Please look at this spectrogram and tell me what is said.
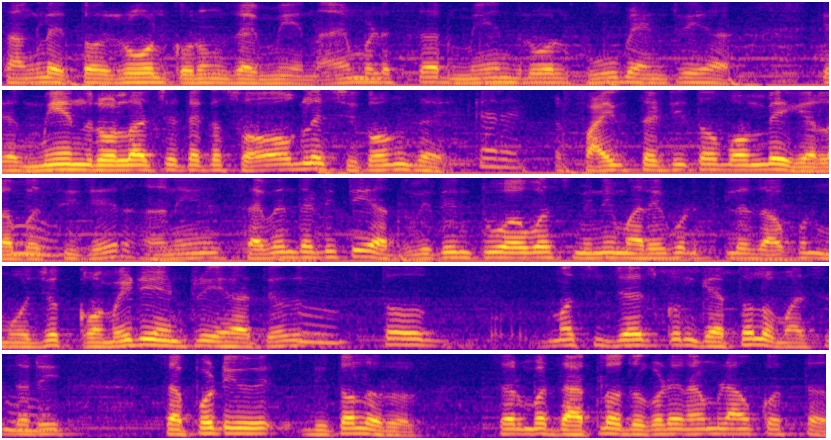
सांगलें तो रोल करूंक जाय मेन हांवें म्हणलें सर मेन रोल खूब एंट्री आहा कित्याक मेन रोलाचें ताका सगळें शिकोवंक जाय. फायव थर्टी तो बॉम्बे गेला बसीचेर आनी seven thirty tiatr within two hours Mini Mario कडेन तितले जावं. पूण म्हज्यो कॉमेडी एंट्री आहा त्यो तो मातशें जज करून घेतलो मातशें तरी सपोर्टीव दितलो रोल सर म्हाका जातलो तुजे कडेन हांव म्हणलें हांव करता.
